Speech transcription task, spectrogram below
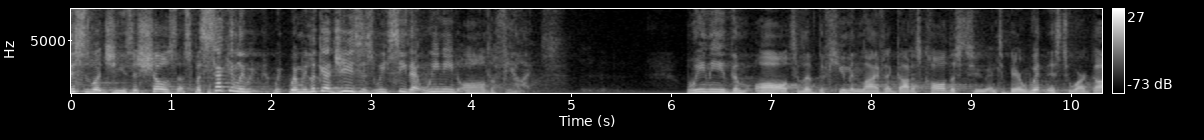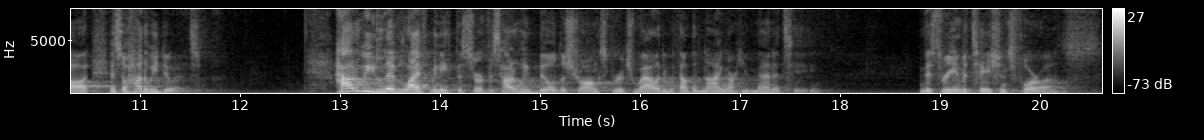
This is what Jesus shows us. But secondly, we, we, when we look at Jesus, we see that we need all the feelings. We need them all to live the human life that God has called us to and to bear witness to our God. And so, how do we do it? How do we live life beneath the surface? How do we build a strong spirituality without denying our humanity? And there's three invitations for us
